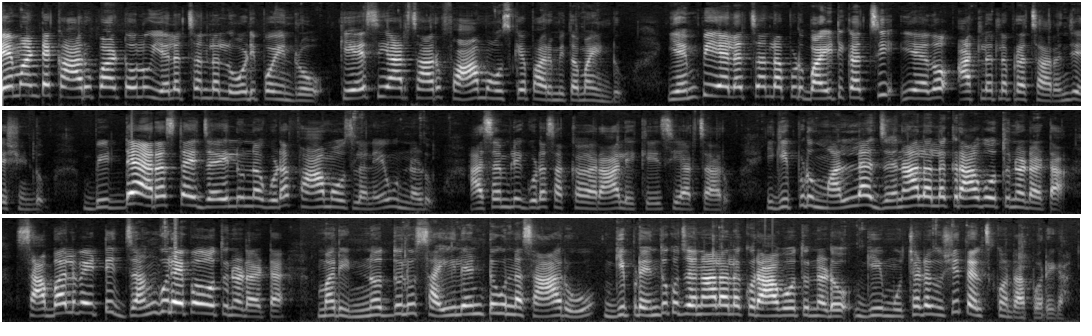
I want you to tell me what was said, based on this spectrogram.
ఏమంటే కారు పాటోలు ఎలక్షన్లలో ఓడిపోయినరో. కేసీఆర్ సారు ఫామ్ హౌస్కే పరిమితమైండు. ఎంపీ ఎలక్షన్లప్పుడు బయటికి వచ్చి ఏదో అట్లట్ల ప్రచారం చేసిండు. బిడ్డే అరెస్ట్ అయి జైలున్నా కూడా ఫామ్ హౌస్లోనే ఉన్నాడు. అసెంబ్లీకి కూడా చక్కగా రాలే కేసీఆర్ సారు. ఇక ఇప్పుడు మళ్ళా జనాలకి రాబోతున్నాడట. సభలు పెట్టి జంగులేపోతున్నాడట. మరి ఇన్నొద్దులు సైలెంట్ ఉన్న సారు ఇప్పుడు ఎందుకు జనాలకు రాబోతున్నాడో గీ ముచ్చట చూసి తెలుసుకొని రాపోరిగా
